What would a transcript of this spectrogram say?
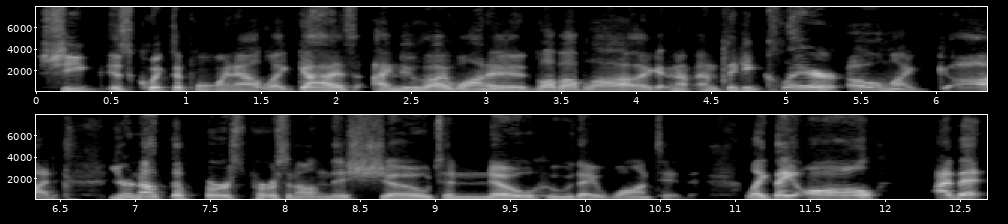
she is quick to point out, like, guys, I knew who I wanted, blah blah blah. Like, and I'm, I'm thinking, Clare, oh my god, you're not the first person on this show to know who they wanted. Like, they all, I bet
